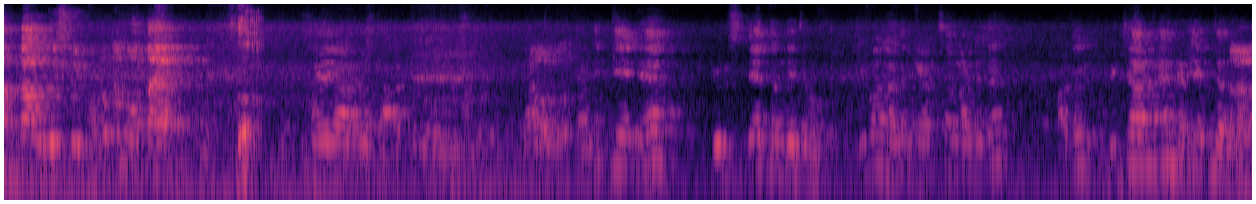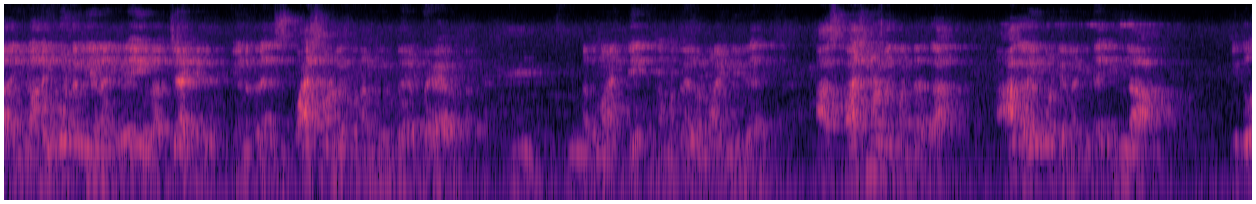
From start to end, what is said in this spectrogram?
ಸರ್ಕಾರ ಊಹಿಸಬೇಕು ಅನ್ನೋದು ನಮ್ಮ ಒತ್ತಾಯ. ತನಿಖೆಗೆ ಇವರು ಸ್ಟೇ ತಂದಿದ್ರು. ಇವಾಗ ಅದು ಕ್ಯಾನ್ಸಲ್ ಆಗಿದೆ. ಅದು ವಿಚಾರಣೆ ನಡೆಯುತ್ತೆ. ಅಲ್ಲಲ್ಲ ಈಗ ಹೈಕೋರ್ಟ್ ಅಲ್ಲಿ ಏನಾಗಿದೆ? ಇವ್ರು ಅರ್ಜಿ ಹಾಕಿದ್ರು. ಏನಂದ್ರೆ ಸ್ಕ್ವಾಶ್ ಮಾಡಬೇಕು ನಮ್ಮ ವಿರುದ್ಧ ಎಫ್ ಐ ಆರ್ ಹ್ಮ್. ಅದು ಮಾಹಿತಿ ನಮ್ಮ ಹತ್ರ ಎಲ್ಲ ಮಾಹಿತಿ ಇದೆ. ಆ ಸ್ಕ್ವಾಶ್ ಮಾಡಬೇಕು ಅಂದಾಗ ಆಗ ಹೈಕೋರ್ಟ್ ಏನಾಗಿದೆ? ಇಲ್ಲ. ಇದು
